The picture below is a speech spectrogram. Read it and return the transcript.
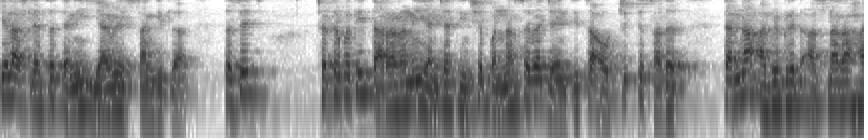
केला असल्याचं त्यांनी यावेळेस सांगितलं. तसेच छत्रपती ताराराणी यांच्या तीनशे पन्नासाव्या जयंतीचं औचित्य साधत त्यांना अभिप्रेत असणारा हा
